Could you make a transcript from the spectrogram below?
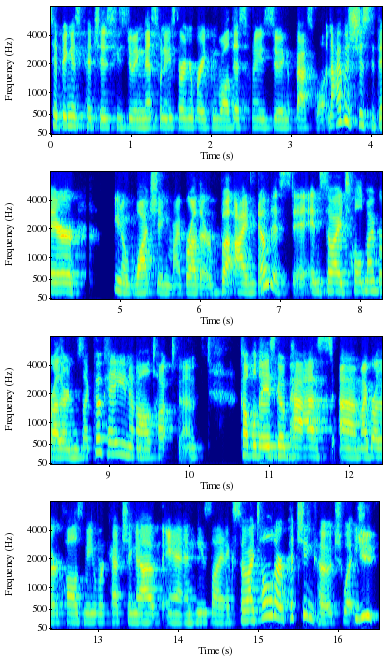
tipping his pitches. He's doing this when he's throwing a breaking ball, this when he's doing a fastball. And I was just there, you know, watching my brother, but I noticed it. And so I told my brother, and he's like, okay, you know, I'll talk to him. A couple days go past. Um, my brother calls me. We're catching up, and he's like, "So I told our pitching coach what you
